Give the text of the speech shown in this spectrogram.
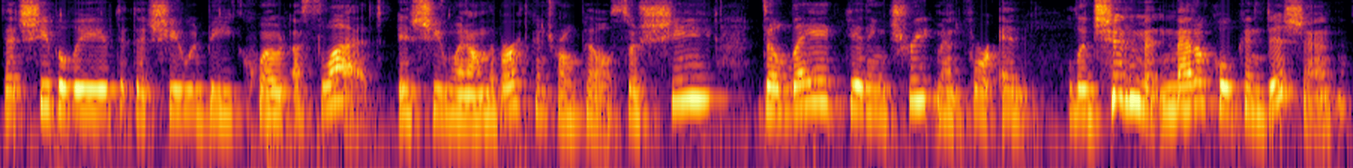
that she believed that she would be, quote, a slut if she went on the birth control pill. So she delayed getting treatment for a legitimate medical condition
